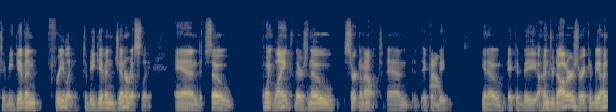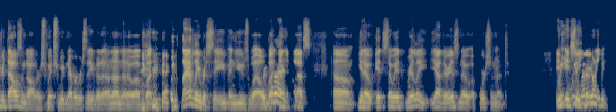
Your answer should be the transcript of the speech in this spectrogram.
to be given freely, to be given generously. And so, point blank, there's no certain amount. And it, it could wow. be, you know, it could be a hundred dollars or it could be a hundred thousand dollars, which we've never received an know of, but we gladly receive and use well. We're but good. nonetheless, um, you know, it so it really, yeah, there is no apportionment. We, and, so you don't even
